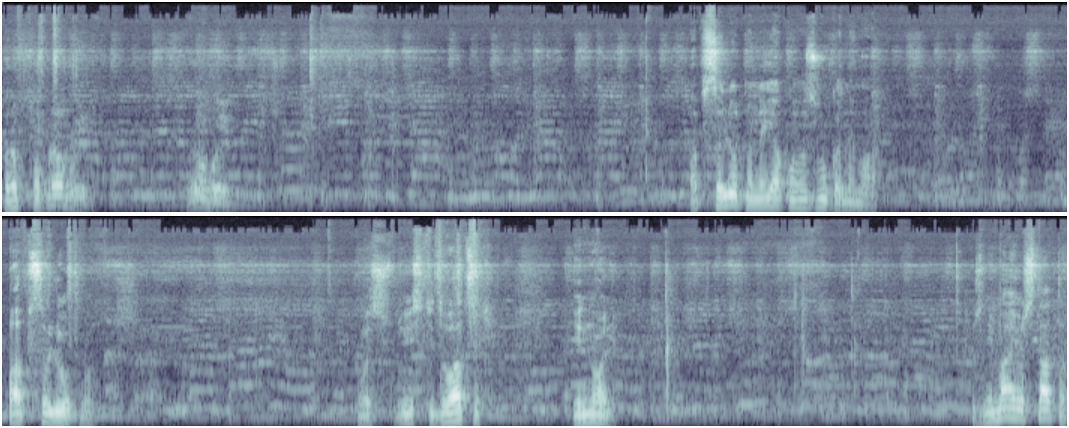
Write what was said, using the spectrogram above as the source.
Попробуй. Пробуй. Абсолютно ніякого звука нема. Абсолютно. Ось 220 і 0. Знімаю статор.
